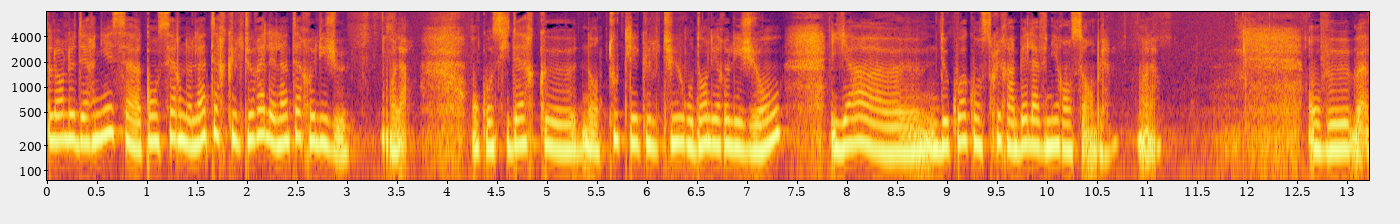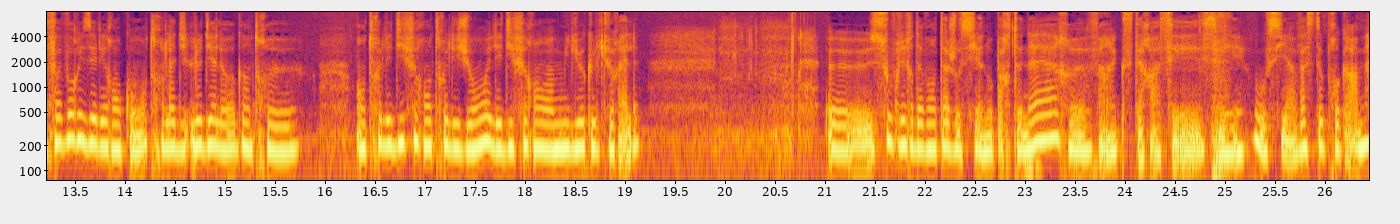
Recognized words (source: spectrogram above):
Alors le dernier, ça concerne l'interculturel et l'interreligieux. Voilà. On considère que dans toutes les cultures ou dans les religions, il y a euh, de quoi construire un bel avenir ensemble. On veut bah, favoriser les rencontres, le dialogue entre, les différentes religions et les différents milieux culturels. Euh, s'ouvrir davantage aussi à nos partenaires, euh, etc. C'est aussi un vaste programme.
